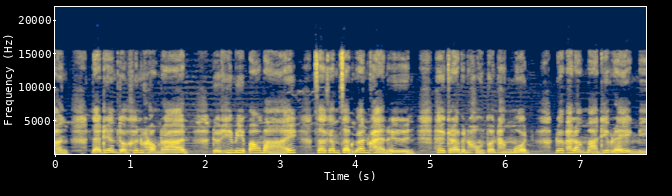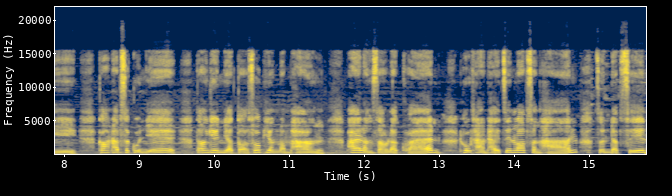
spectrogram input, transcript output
าง และเตรียมตัวขึ้นครองราชโดยที่มีเป้าหมายจะกำจัดแว่นแคว้นอื่น ให้กลายเป็นของตนทั้งหมดด้วยพลังมารที่พระเอกมี กองทัพสกุลเย่ต้องยืนหยัดต่อสู้เพียงลำพัง ภายหลังเสาหลักแคว้น ถูกทานไถจิ้นรอบสังหาร จนดับสิ้น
